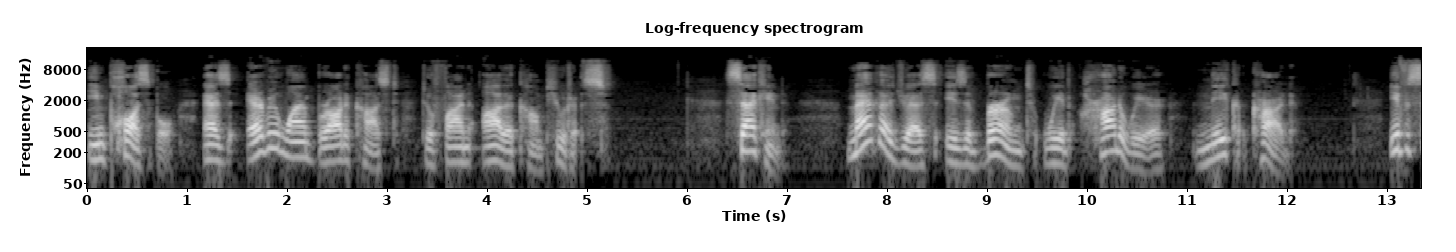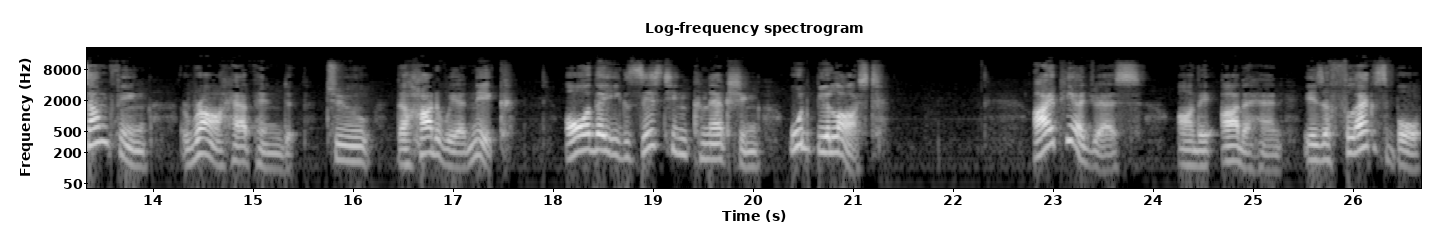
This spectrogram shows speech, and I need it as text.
impossible as everyone broadcasts to find other computers. Second, MAC address is burnt with hardware NIC card. If something wrong happened to the hardware NIC, all the existing connection would be lost. IP address on the other hand, is flexible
